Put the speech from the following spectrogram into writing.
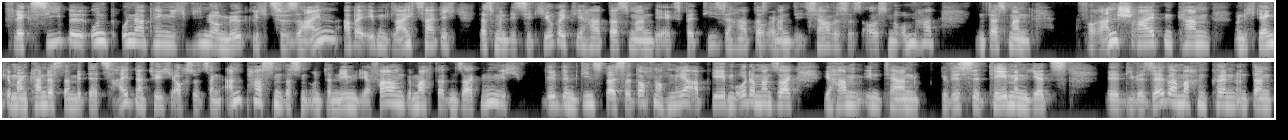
flexibel und unabhängig wie nur möglich zu sein, aber eben gleichzeitig, dass man die Security hat, dass man die Expertise hat, dass Correct. man die Services außenrum hat und dass man voranschreiten kann. Und ich denke, man kann das dann mit der Zeit natürlich auch sozusagen anpassen, dass ein Unternehmen die Erfahrung gemacht hat und sagt, hm, ich will dem Dienstleister doch noch mehr abgeben. Oder man sagt, wir haben intern gewisse Themen jetzt die wir selber machen können. Und dann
